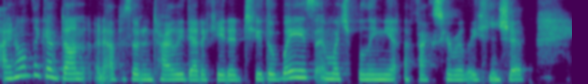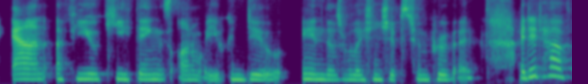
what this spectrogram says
i don't think i've done an episode entirely dedicated to the ways in which bulimia affects your relationship and a few key things on what you can do in those relationships to improve it. I did have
